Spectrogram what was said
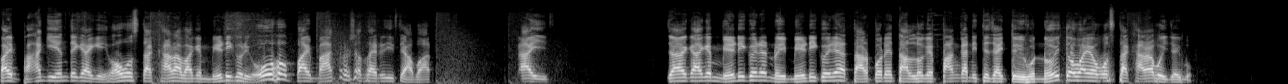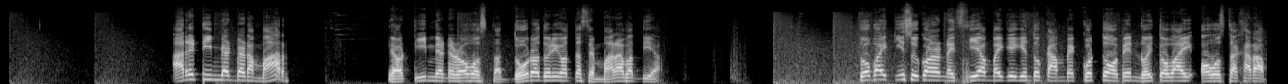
ভাই ভাগি এন থেকে আগে, অবস্থা খারাপ, আগে মেডি করি। ও ভাই, মাকড়সা সাইডে দিছে আবার। নাইস যাই আগে মেডি করে নই, মেডি করে তারপরে তার লগে পাঙ্গা নিতে যাইতে হইব। নই তো ভাই, অবস্থা খারাপ হয়ে যাইব। আরে টিম ব্যাট ব্যাটা মার। টিম ব্যাটের অবস্থা। দৌড়াদৌড়ি করতেছে মারাবাদ দিয়া। তো ভাই, কিছু করার নাই। সিয়াম ভাইকে কিন্তু কাম করতে হবে, নয়তো ভাই অবস্থা খারাপ।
